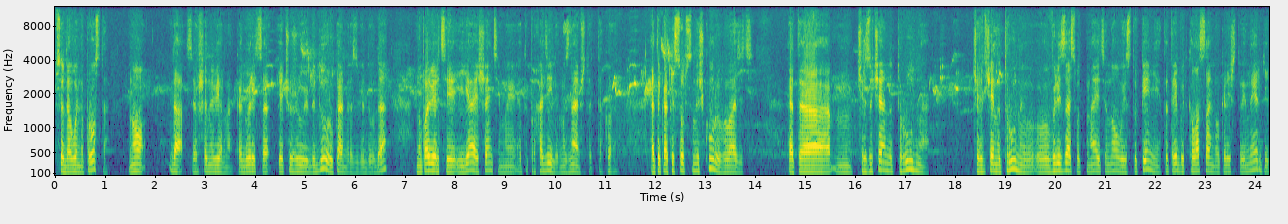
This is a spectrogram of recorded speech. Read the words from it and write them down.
все довольно просто, но да, совершенно верно. Как говорится, я чужую беду руками разведу, да? Но поверьте, и я, и Шанти, мы это проходили, мы знаем, что это такое. Это как из собственной шкуры вылазить. Это чрезвычайно трудно, чрезвычайно трудно э, вылезать вот на эти новые ступени. Это требует колоссального количества энергии.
